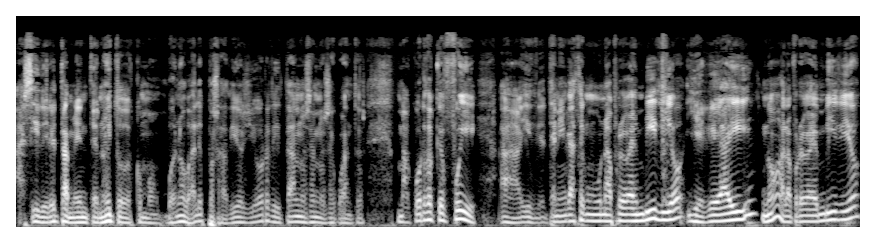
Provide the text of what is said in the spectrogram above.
Así directamente, ¿no? Y todos como, bueno, vale, pues adiós Jordi tal, no sé, no sé cuántos. Me acuerdo que fui a, y tenían que hacer como una prueba en vídeo, llegué ahí, ¿no? A la prueba en vídeo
